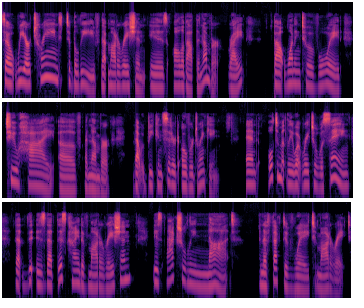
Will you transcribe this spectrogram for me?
So we are trained to believe that moderation is all about the number, right? About wanting to avoid too high of a number that would be considered over drinking. And ultimately, what Rachel was saying that th- is that this kind of moderation is actually not an effective way to moderate.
